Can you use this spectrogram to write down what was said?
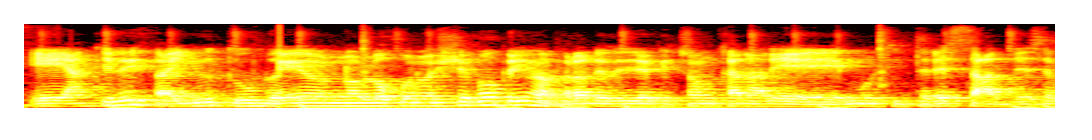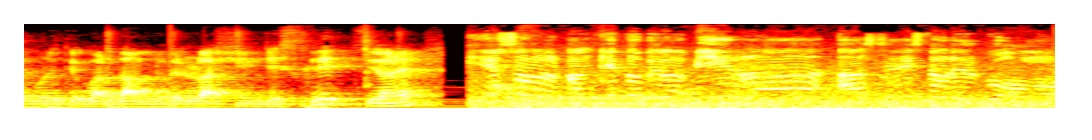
E anche lui fa YouTube. Io non lo conoscevo prima però devo dire che c'è un canale molto interessante Se volete guardarlo ve lo lascio in descrizione. Io sono al banchetto della birra a sinistra del Duomo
